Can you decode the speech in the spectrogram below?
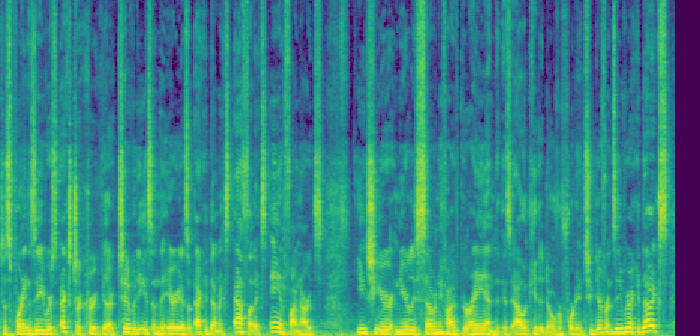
to supporting Xavier's extracurricular activities in the areas of academics, athletics, and fine arts. Each year, nearly 75 grand is allocated to over 42 different Xavier academics,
